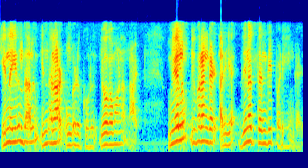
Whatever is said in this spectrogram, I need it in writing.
என்ன இருந்தாலும் இந்த நாள் உங்களுக்கு ஒரு யோகமான நாள். மேலும் விவரங்கள் அறிய தினத்தந்தி படியுங்கள்.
